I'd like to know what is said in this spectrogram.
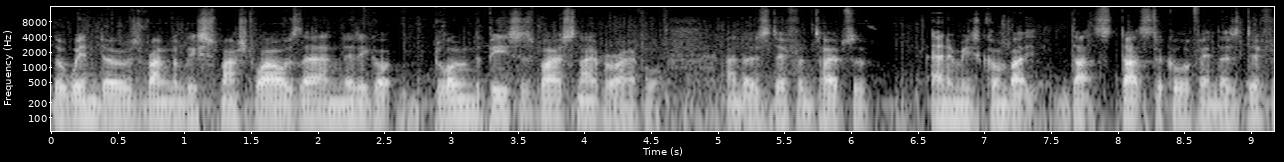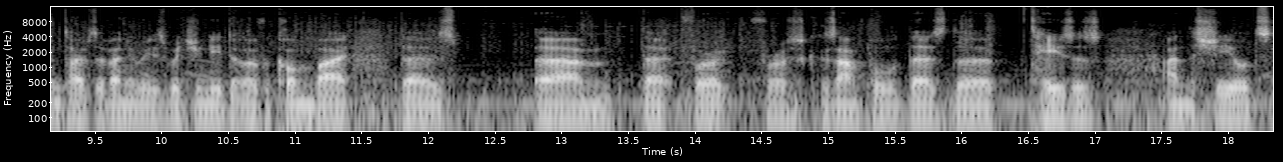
the windows randomly smashed while I was there and nearly got blown to pieces by a sniper rifle. And there's different types of enemies come by. That's that's the cool thing. There's different types of enemies which you need to overcome by. There's um, the, for for example, there's the tasers and the shields.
